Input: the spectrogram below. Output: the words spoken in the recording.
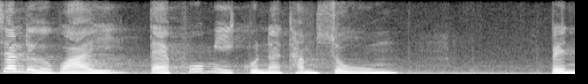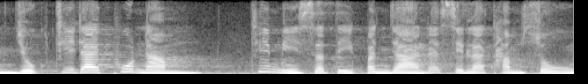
จะเหลือไว้แต่ผู้มีคุณธรรมสูง เป็นยุคที่ได้ผู้นำที่มีสติปัญญาและศีลธรรมสูง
